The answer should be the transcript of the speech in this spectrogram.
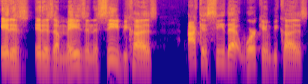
it is it is amazing to see because I can see that working because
